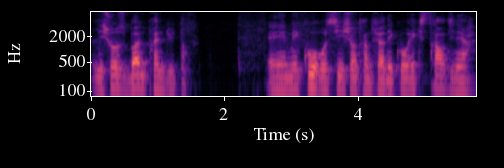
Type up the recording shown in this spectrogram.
les choses bonnes prennent du temps. Et mes cours aussi, je suis en train de faire des cours extraordinaires.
